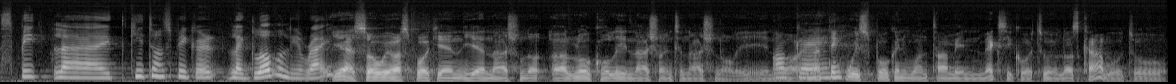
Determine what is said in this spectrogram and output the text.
speak like Keaton speaker like globally, right? yeah, so we are spoken here national, uh, locally, national, internationally. You know, and. I think we spoken one time in Mexico too, in Los Cabos, to a college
